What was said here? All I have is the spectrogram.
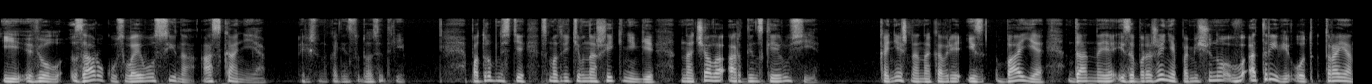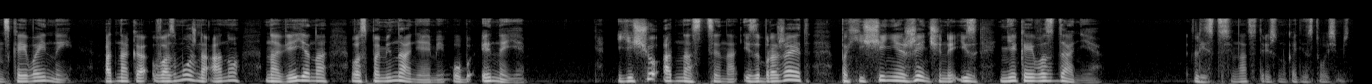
и вел за руку своего сына Аскания. Рисунок 1123. Подробности смотрите в нашей книге «Начало Ордынской Руси». Конечно, на ковре из Байя данное изображение помещено в отрыве от Троянской войны, однако, возможно, оно навеяно воспоминаниями об Энее. Еще одна сцена изображает похищение женщины из некоего здания. Лист 17, рисунок 1180.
